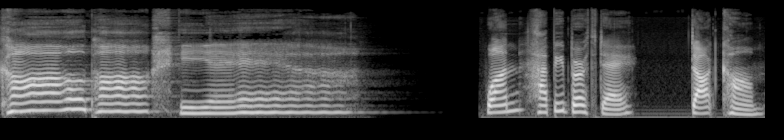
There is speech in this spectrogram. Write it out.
Papa, yeah. One happy birthday dot com.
